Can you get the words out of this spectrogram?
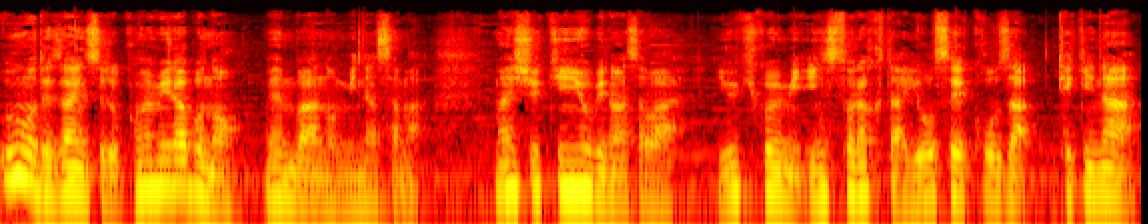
運をデザインする暦ラボのメンバーの皆様、毎週金曜日の朝は有機暦インストラクター養成講座的な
